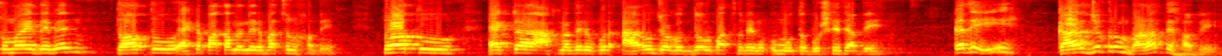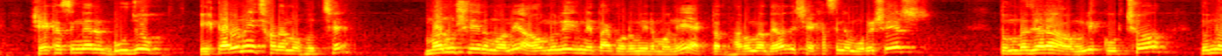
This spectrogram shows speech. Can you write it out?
সময় দেবেন তত একটা পাতানো নির্বাচন হবে। তত একটা আপনাদের উপর আরও জগদ্দল পাথরের মতো বসে যাবে। কাজেই কার্যক্রম বাড়াতে হবে। শেখ হাসিনার গুজব এ কারণেই ছড়ানো হচ্ছে, মানুষের মনে, আওয়ামী লীগ নেতা কর্মীর মনে একটা ধারণা দেওয়া যে শেখ হাসিনা মরে শেষ। তোমরা যারা আওয়ামী লীগ করছ, তোমরা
